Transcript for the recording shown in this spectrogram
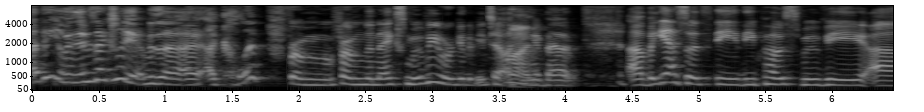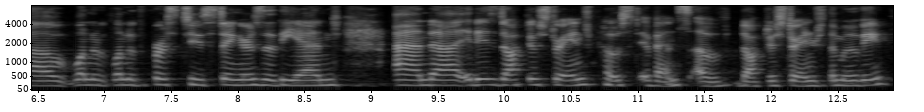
I think it was, it was actually it was a, a, clip from from the next movie we're going to be talking right. about. Uh, but yeah, so it's the the post movie uh, one of one of the first two stingers at the end, and uh, it is Doctor Strange post events of Doctor Strange the movie,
